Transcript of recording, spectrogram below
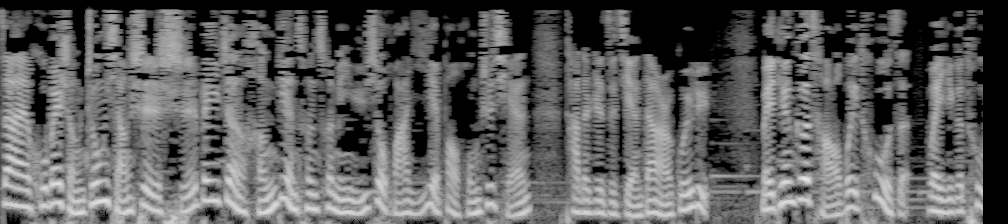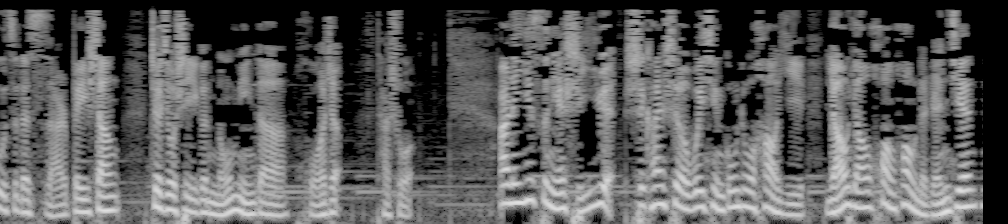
在湖北省钟祥市石碑镇横店村村民余秀华一夜爆红之前，他的日子简单而规律。每天割草喂兔子，为一个兔子的死而悲伤，这就是一个农民的活着。他说，二零一四年十一月，诗刊社微信公众号以“摇摇晃晃的人间”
